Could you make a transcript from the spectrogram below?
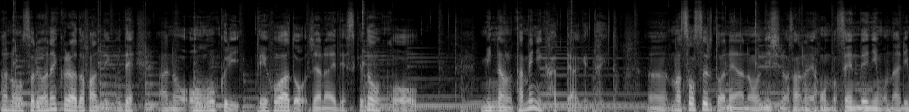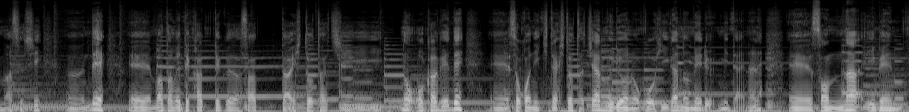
あの、それをね、クラウドファンディングで、あの、恩送り、ペイフォワードじゃないですけど、こう、みんなのために買ってあげたいと。うんまあ、そうするとね、あの西野さんの絵本の宣伝にもなりますし、うん、で、えー、まとめて買ってくださった人たちのおかげで、えー、そこに来た人たちは無料のコーヒーが飲めるみたいなね、えー、そんなイベン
